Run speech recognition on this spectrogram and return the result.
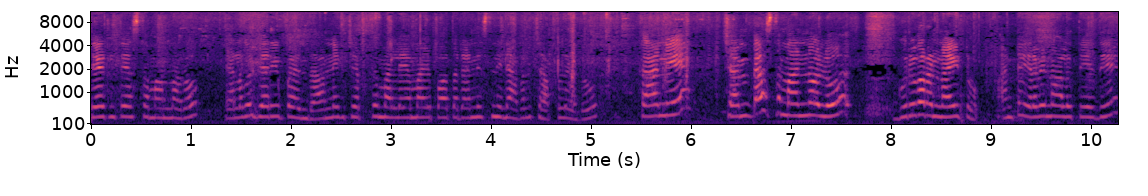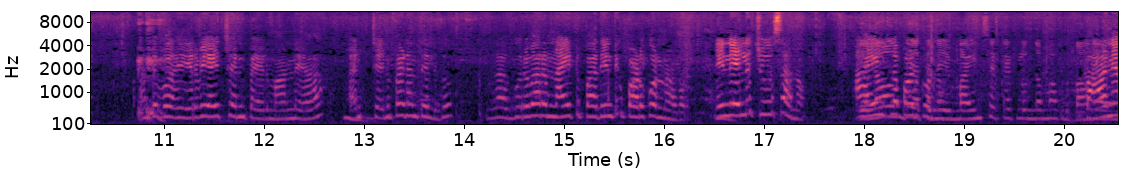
డేట్లు తీస్తామన్నారు. ఎలాగో జరిగిపోయింది. అన్నయ్యకి చెప్తే మళ్ళీ ఏమైపోతాడు అనేసి నేను ఎవరికి చెప్పలేదు. కానీ చంపేస్తాం అన్నోళ్ళు గురువారం నైట్ అంటే ఇరవై నాలుగు తేదీ అంటే ఇరవై ఐదు చనిపోయాడు మా అన్నయ్య. అంటే చనిపోయాడని తెలీదు. గురువారం నైట్ పదింటికి పడుకున్నాడు. నేను వెళ్ళి చూశాను. ఆ ఇంట్లో పడుకున్నాడు మైండ్ సెట్ ఎట్లుందమ్మా? అప్పుడు బాగానే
